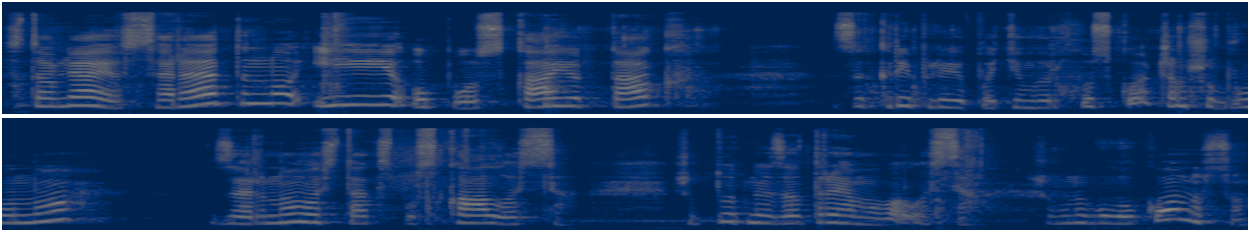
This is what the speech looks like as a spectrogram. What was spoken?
Вставляю всередину і опускаю так, закріплюю потім вверху скотчем, щоб воно зерно ось так спускалося, щоб тут не затримувалося, щоб воно було конусом.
